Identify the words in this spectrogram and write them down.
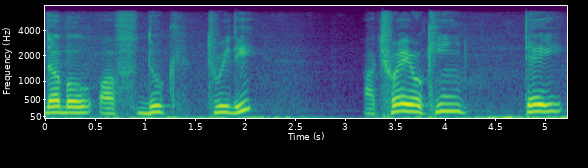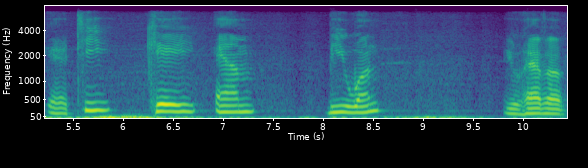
double of Duke 3D a Trail King T, uh, TKM B1 you have a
